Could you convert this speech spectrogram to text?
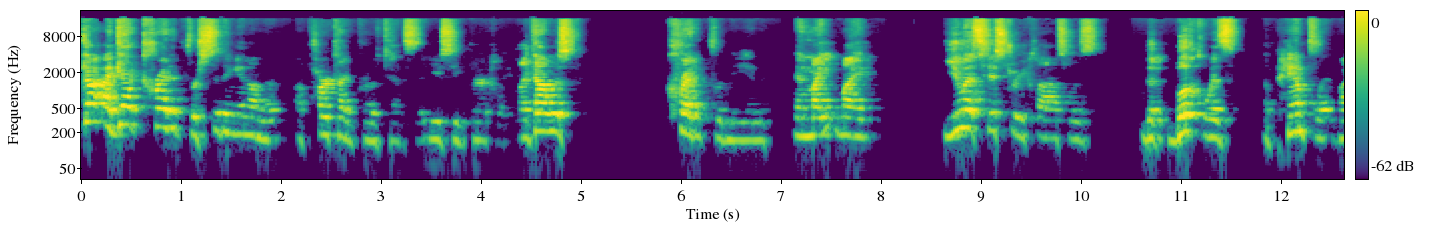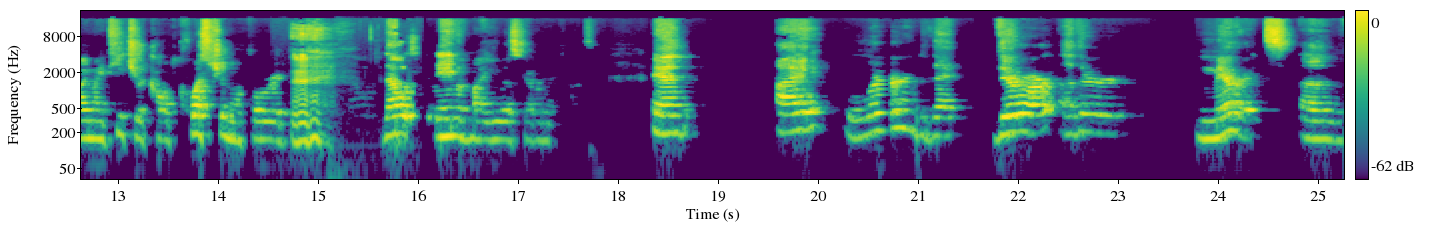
got, i got credit for sitting in on the apartheid protests at uc berkeley. Like that was credit for me and and my my us history class was the book was a pamphlet by my teacher called Question Authority. Uh-huh. That was the name of my US government class. And I learned that there are other merits of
